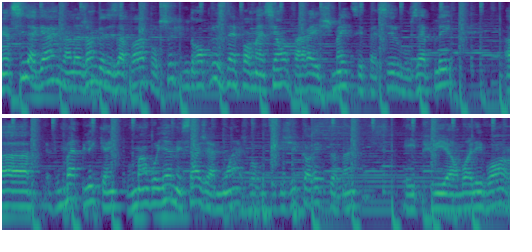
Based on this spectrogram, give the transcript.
Merci la gang dans la jungle des affaires. Pour ceux qui voudront plus d'informations, pareil, chemin, c'est facile, vous appelez. Euh, vous m'appelez quand vous m'envoyez un message à moi, je vais vous diriger correctement. Et puis, euh, on va aller voir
